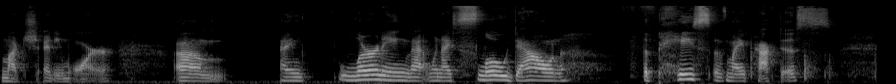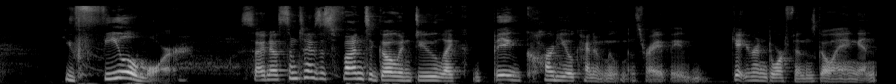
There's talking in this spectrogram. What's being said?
much anymore. Um, I'm learning that when I slow down the pace of my practice, you feel more. So I know sometimes it's fun to go and do like big cardio kind of movements, right? They get your endorphins going and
